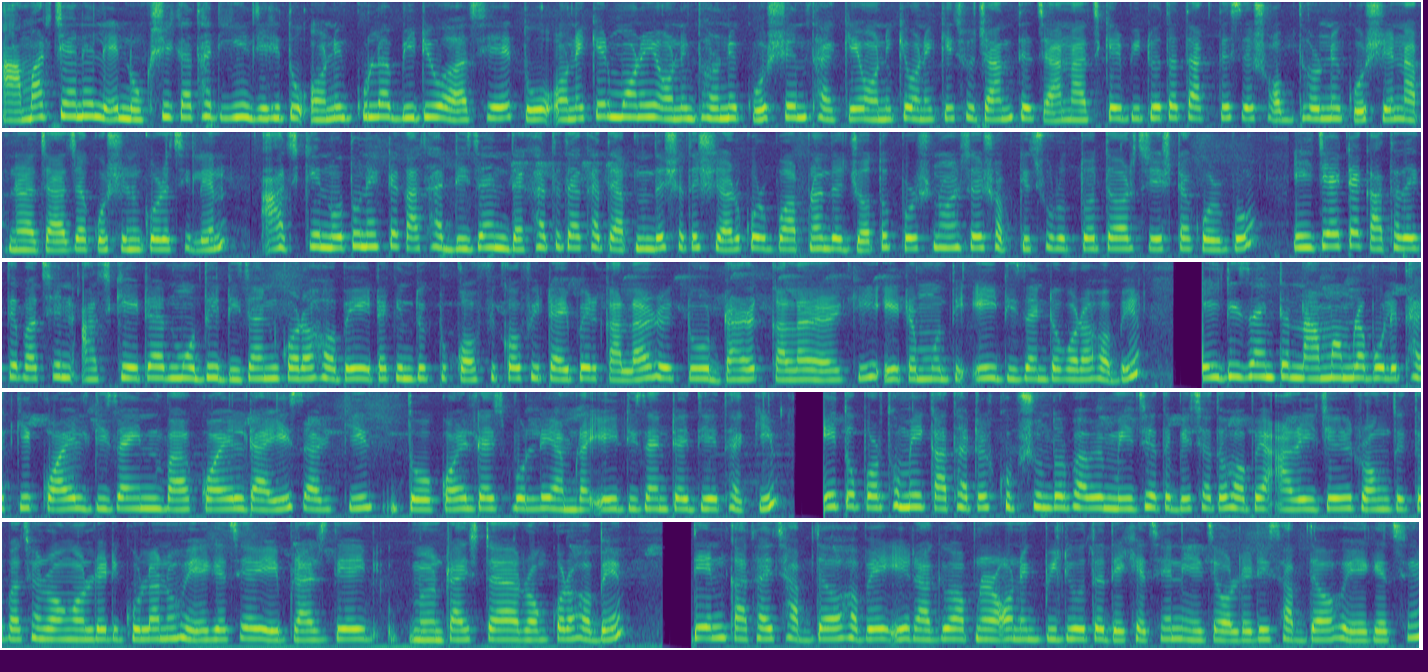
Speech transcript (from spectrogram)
আমার চ্যানেলে নকশি কাঁথা নিয়ে যেহেতু অনেকগুলা ভিডিও আছে, তো অনেকের মনে অনেক ধরনের কোশ্চেন থাকে, অনেকে অনেক কিছু জানতে চান। আজকের ভিডিওতে থাকতেছে সব ধরনের কোশ্চেন আপনারা যা যা কোশ্চেন করেছিলেন। আজকে নতুন একটা কাঁথার ডিজাইন দেখাতে দেখাতে আপনাদের সাথে শেয়ার করব। আপনাদের যত প্রশ্ন আছে সব কিছুর উত্তর দেওয়ার চেষ্টা করব। এই যে একটা কাঁথা দেখতে পাচ্ছেন, আজকে এটার মধ্যে ডিজাইন করা হবে। এটা কিন্তু একটু কফি কফি টাইপের কালার একটু ডার্ক কালার আর কি। এটার মধ্যে এই ডিজাইনটা করা হবে। এই ডিজাইনটার নাম আমরা বলে থাকি কয়েল ডিজাইন বা কয়েল ডাইস আর কি। তো কয়েল ডাইস বললে আমরা এই ডিজাইনটাই দিয়ে থাকি। এই তো প্রথমেই কাঁথাটা খুব সুন্দরভাবে মেঝেতে বেছাতে হবে। আর এই যে রং দেখতে পাচ্ছেন, রং অলরেডি গোলানো হয়ে গেছে। এই ব্রাশ দিয়ে ডাইসটা রং করা হবে। দেন কাঁথায় ছাপ দেওয়া হবে। এর আগেও আপনারা অনেক ভিডিওতে দেখেছেন, এই যে অলরেডি ছাপ দেওয়া হয়ে গেছে।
